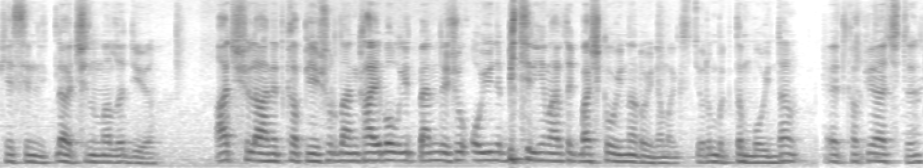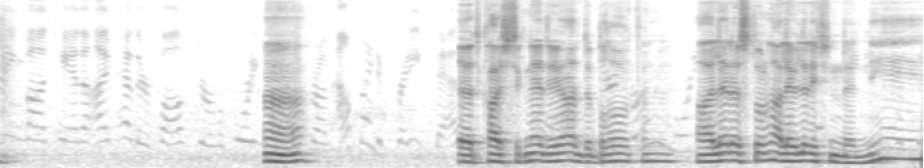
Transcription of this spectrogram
kesinlikle açılmalı diyor. Aç şu lanet kapıyı şuradan kaybol git ben de şu oyunu bitireyim artık başka oyunlar oynamak istiyorum. Bıktım bu oyundan. Evet kapıyı açtı. Ha. from outside of Freddy's Best. Evet kaçtık ne diyor? The Blood Hale restoran alevler içinde. Niye?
